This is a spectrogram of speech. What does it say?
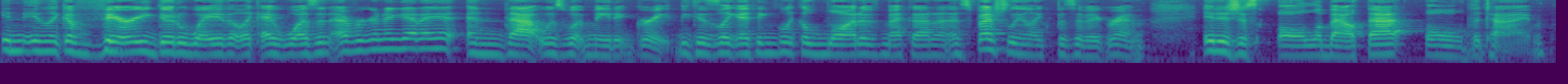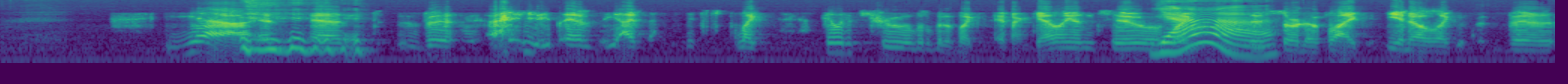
in, in like a very good way that like I wasn't ever gonna get it, and that was what made it great because like I think like a lot of mecha, and especially in like Pacific Rim, it is just all about that all the time. yeah, and, and I, it's like I feel like it's true a little bit of like Evangelion too. of, like, Yeah. this sort of like you know like the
